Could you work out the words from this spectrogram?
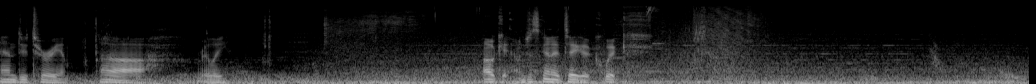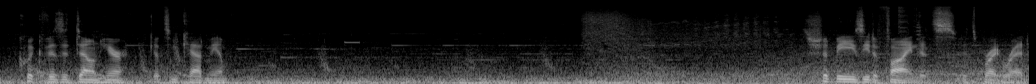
And deuterium. Ah, really? Okay, I'm just gonna take a quick quick visit down here, get some cadmium. Should be easy to find. It's it's bright red.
